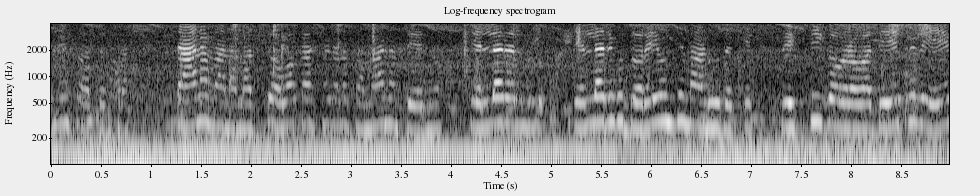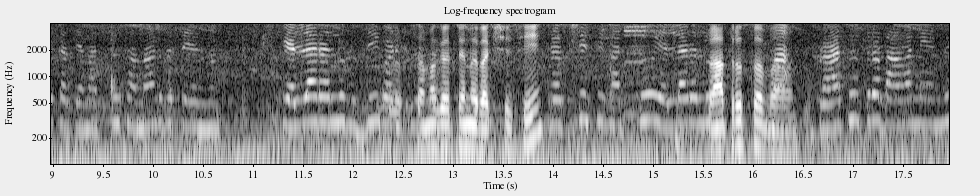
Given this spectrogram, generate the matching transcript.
ಮತ್ತು ಸ್ವಾತಂತ್ರ್ಯ ಸ್ಥಾನಮಾನ ಮತ್ತು ಅವಕಾಶಗಳ ಸಮಾನತೆಯನ್ನು ಎಲ್ಲರಲ್ಲೂ ಎಲ್ಲರಿಗೂ ದೊರೆಯುವಂತೆ ಮಾಡುವುದಕ್ಕೆ ವ್ಯಕ್ತಿ ಗೌರವ ದೇಶದ ಏಕತೆ ಮತ್ತು ಸಮಗ್ರತೆಯನ್ನು ಎಲ್ಲರಲ್ಲೂ ವೃದ್ಧಿಗೊಳಿಸಿ ಸಮಗ್ರತೆಯನ್ನು ರಕ್ಷಿಸಿ ರಕ್ಷಿಸಿ ಮತ್ತು ಎಲ್ಲರಲ್ಲೂ ಭ್ರಾತೃತ್ವ ಭಾವನೆ ಭ್ರಾತೃತ್ವ ಭಾವನೆಯನ್ನು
